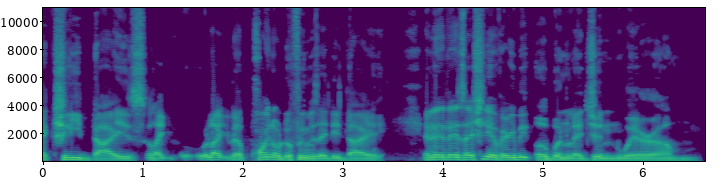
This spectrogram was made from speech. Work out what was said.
actually dies like like the point of the film is that they die. And then there's actually a very big urban legend where um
